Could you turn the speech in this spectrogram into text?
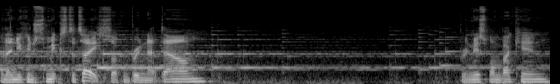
And then you can just mix to taste. So I can bring that down. Bring this one back in.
